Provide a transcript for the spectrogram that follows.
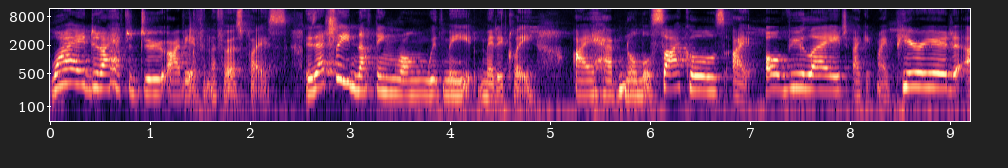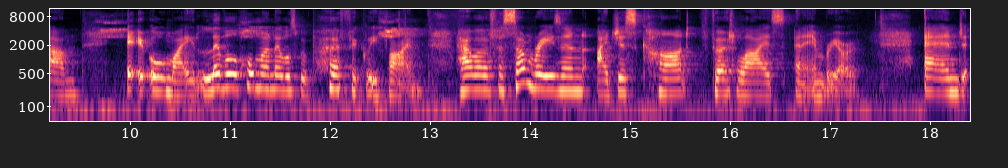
why did I have to do IVF in the first place? There's actually nothing wrong with me medically. I have normal cycles, I ovulate, I get my period, um, it, all my level hormone levels were perfectly fine. However, for some reason, I just can't fertilize an embryo. And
